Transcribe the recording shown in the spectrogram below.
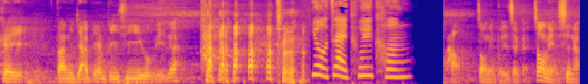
可以帮你家变 B C 五零呢。又在推坑。好，重点不是这个，重点是呢。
